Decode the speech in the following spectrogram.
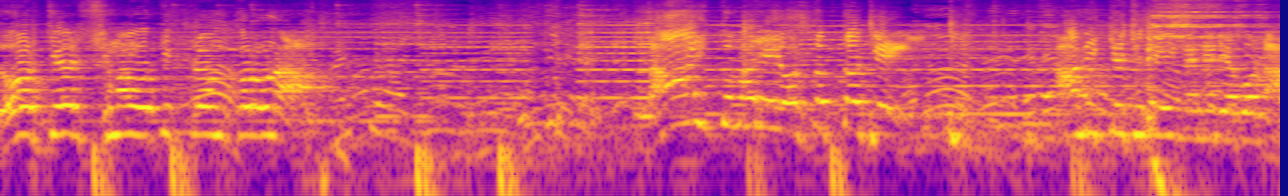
ধৈর্যের সীমা অতিক্রম করো না। তাই তোমার এই অত্যন্তকে আমি কিছুতেই মেনে নেব না।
